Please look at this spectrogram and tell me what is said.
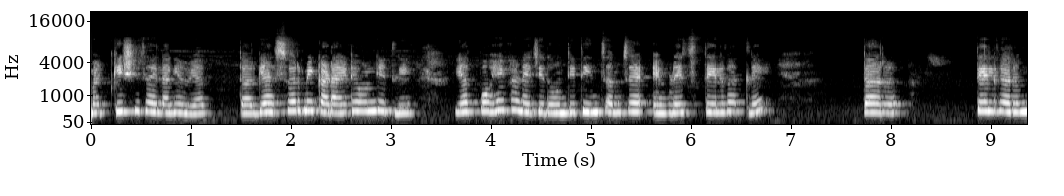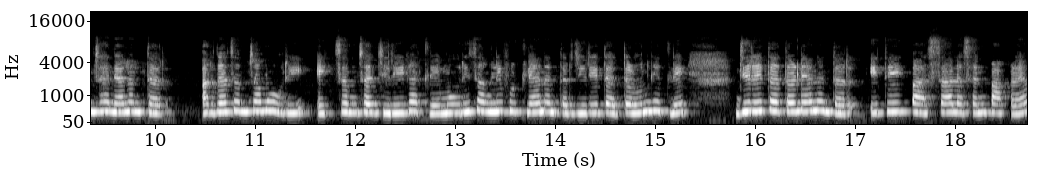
मटकी शिजायला घेऊयात. तर गॅसवर मी कढाई ठेवून घेतली. यात पोहे खाण्याचे दोन ते तीन चमचे एवढेच तेल घातले. तर तेल गरम झाल्यानंतर अर्धा चमचा मोहरी एक चमचा जिरे घातले. मोहरी चांगली फुटल्यानंतर जिरे तळतळून घेतले. जिरे तळतळल्यानंतर इथे एक पाच सहा लसण पाकळ्या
